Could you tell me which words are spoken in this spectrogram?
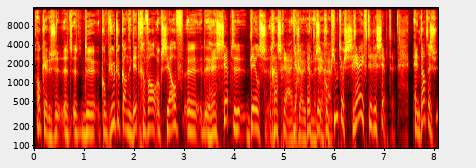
Oké, dus het, de computer kan in dit geval ook zelf uh, de recepten deels gaan schrijven, ja, zou je kunnen de zeggen. De computer schrijft de recepten. En dat is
